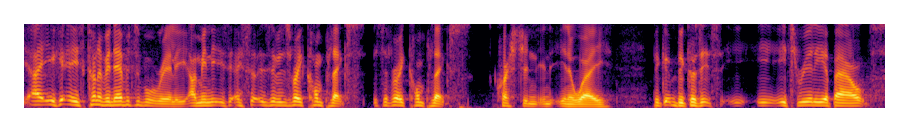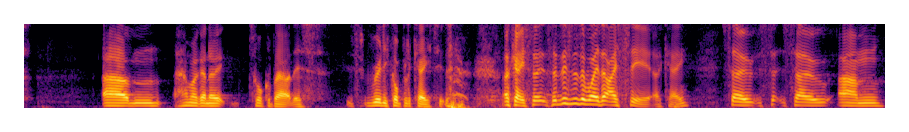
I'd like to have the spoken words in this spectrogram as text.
it's kind of inevitable, really. I mean, it's, it's, it's, a very complex. It's a very complex question in, in a way, because it's it's really about um, how am I going to talk about this? It's really complicated. okay, so so this is the way that I see it. Okay, so so, so um,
